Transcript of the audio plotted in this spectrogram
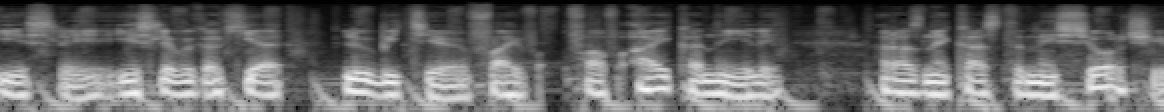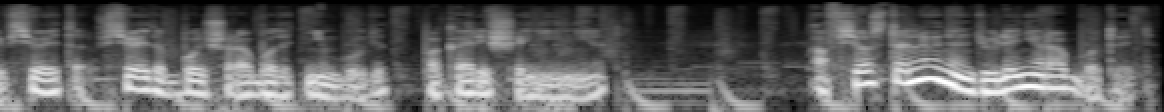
Если, если вы, как я, любите Five, Five Icon или разные кастомные серчи, и все это, все это больше работать не будет, пока решений нет. А все остальное, на удивление, работает.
